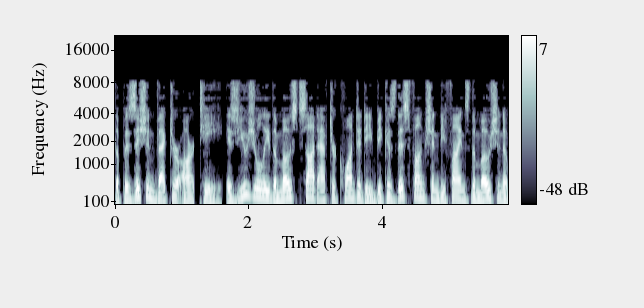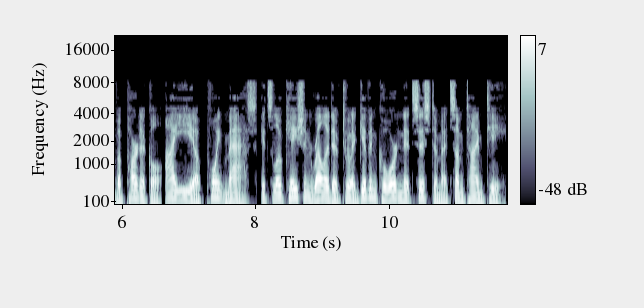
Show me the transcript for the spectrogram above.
the position vector r t is usually the most sought-after quantity because this function defines the motion of a particle i.e. a point mass its location relative to a given coordinate system at some time t.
